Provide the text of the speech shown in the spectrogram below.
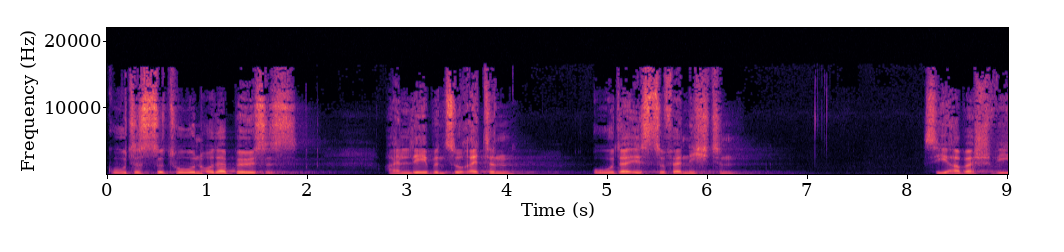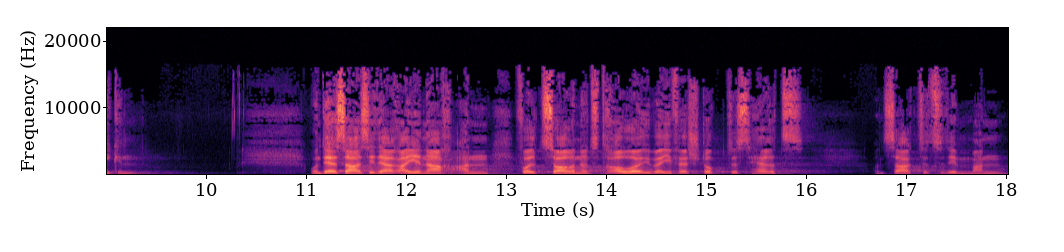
Gutes zu tun oder Böses? Ein Leben zu retten oder es zu vernichten? Sie aber schwiegen. Und er sah sie der Reihe nach an, voll Zorn und Trauer über ihr verstocktes Herz, und sagte zu dem Mann,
